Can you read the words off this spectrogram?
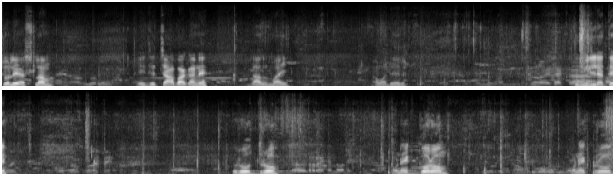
চলে আসলাম এই যে চা বাগানে, লালমাই, আমাদের কুমিল্লাতে। রৌদ্র, অনেক গরম, অনেক রোদ।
